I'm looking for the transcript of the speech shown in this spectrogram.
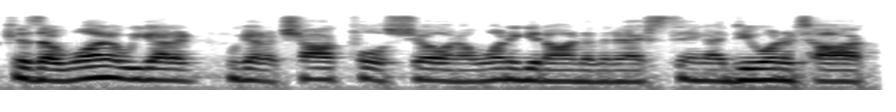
because I want to, we got a we got a chock full show and I want to get on to the next thing. I do want to talk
